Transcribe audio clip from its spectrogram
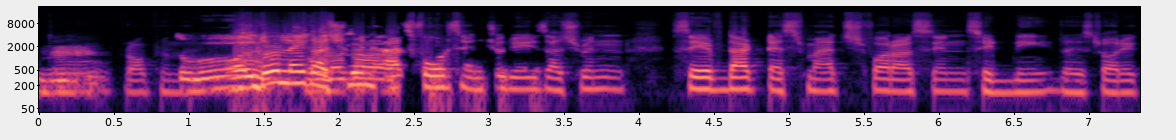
Problem. तो वो Although like थोड़ा Ashwin सा- has four centuries, Ashwin saved that test match for us in Sydney, the historic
